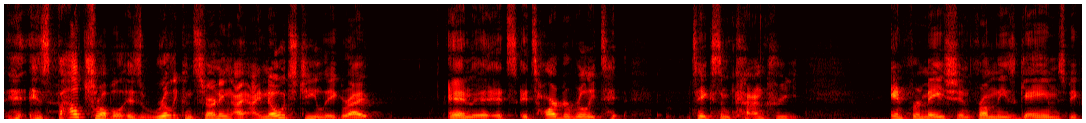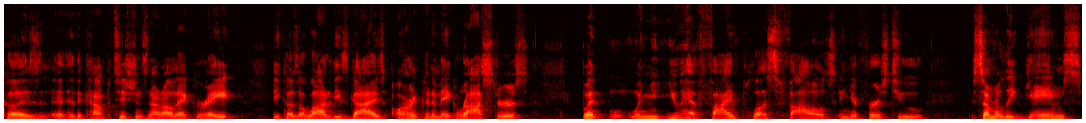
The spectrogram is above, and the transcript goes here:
his foul trouble is really concerning. I, I know it's G League, right? And it's it's hard to really t- take some concrete information from these games because uh, the competition's not all that great because a lot of these guys aren't going to make rosters. But when you have five plus fouls in your first two summer league games,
